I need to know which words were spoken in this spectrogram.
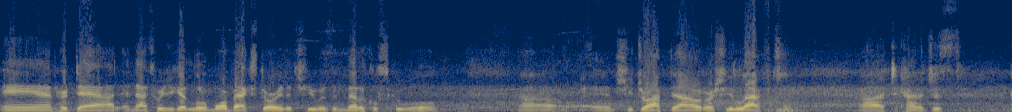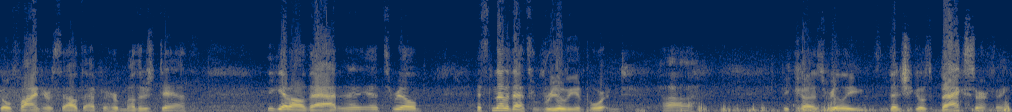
and her dad, and that's where you get a little more backstory that she was in medical school, uh, and she dropped out or she left uh, to kind of just go find herself after her mother's death. You get all that, and it's real. It's none of that's really important uh, because really, then she goes back surfing,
